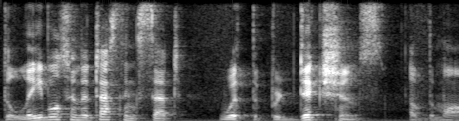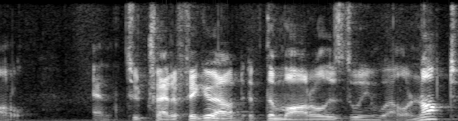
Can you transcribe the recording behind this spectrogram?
the labels in the testing set with the predictions of the model and to try to figure out if the model is doing well or not.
